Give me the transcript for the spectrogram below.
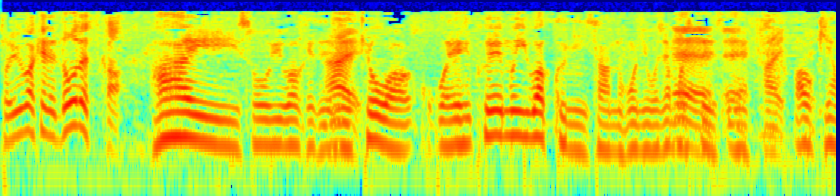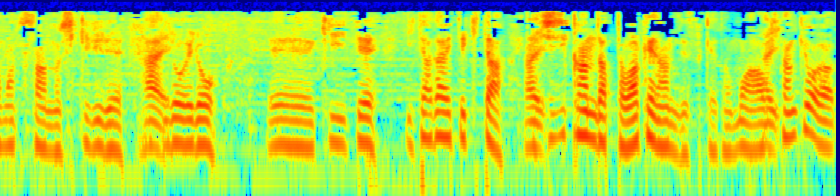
というわけでどうですか？はい、そういうわけでね、はい。今日はここ FM 岩国さんの方にお邪魔してですね、ええええはい。青木山さんの仕切りではい。いろいろ、えー聞いていただいてきたはい1時間だったわけなんですけども、はい青木さん今日は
